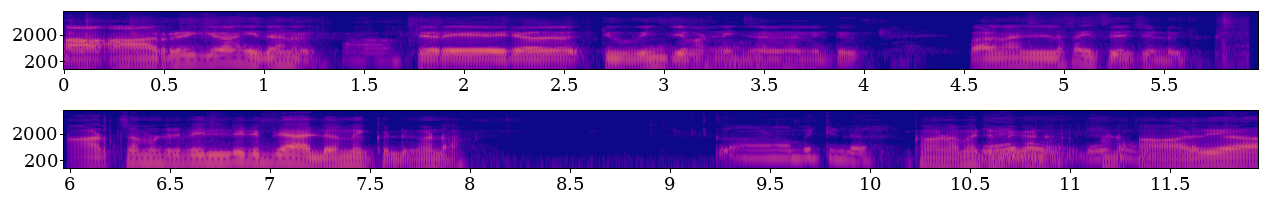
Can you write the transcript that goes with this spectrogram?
ആ ആറ് രൂപ വാങ്ങിയതാണ്. ചെറിയ ഒരു ടു ഇഞ്ച് വൺ ഇഞ്ച് സമയത്ത്. അത് നല്ല സൈസ് വെച്ചിട്ടുണ്ട്. ആർച്ച നമ്മുടെ വലിയൊരു ബ്രാൻഡ് നിൽക്കുന്നുണ്ട് കണ്ടാ? കാണാൻ പറ്റണ്ടോ കാണാൻ പറ്റുന്നുണ്ട് കണ്ട? ആൾ ആ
